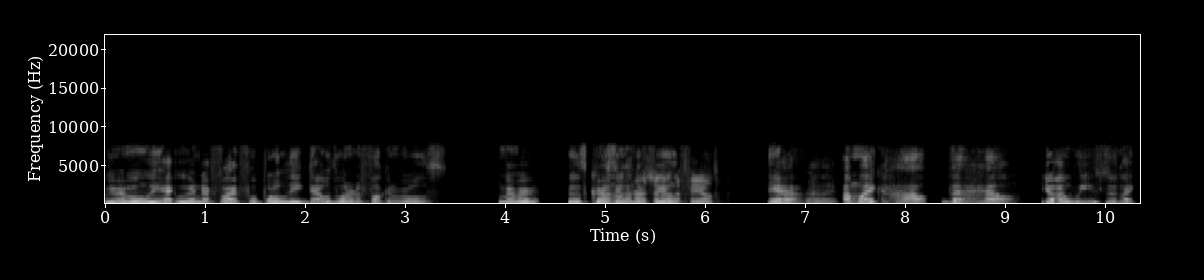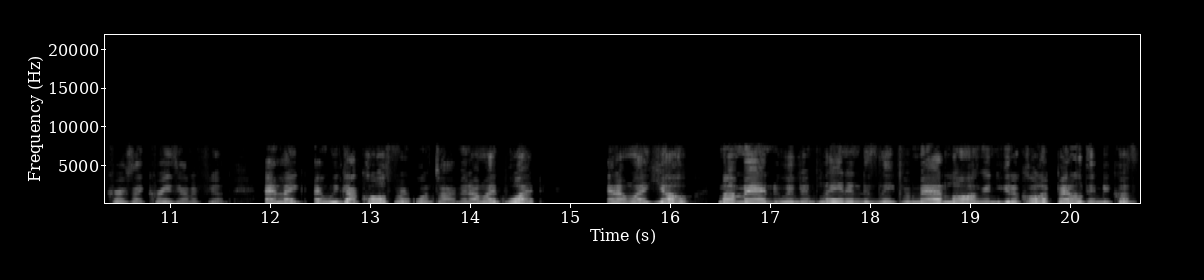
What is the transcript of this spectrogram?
remember when we had we were in that flag football league? That was one of the fucking rules. Remember? It was cursing Oh, no on the field. on the field. Yeah. Really? I'm like, how the hell? Yo, and we used to like curse like crazy on the field. And like and we got calls for it one time. And I'm like, what? And I'm like, yo, my man, we've been playing in this league for mad long, and you gonna call a penalty because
